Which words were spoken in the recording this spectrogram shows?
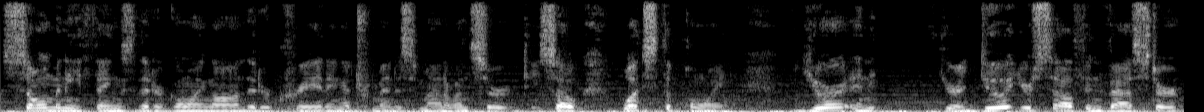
so many things that are going on that are creating a tremendous amount of uncertainty. So what's the point? You're an you're a do-it-yourself investor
